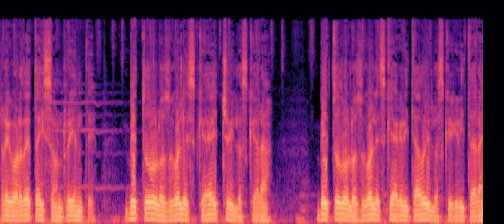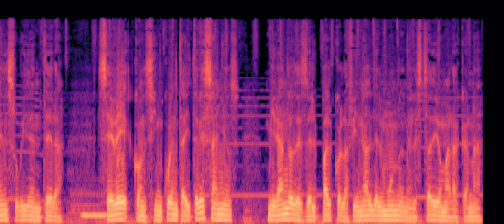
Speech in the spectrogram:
regordeta y sonriente. Ve todos los goles que ha hecho y los que hará. Ve todos los goles que ha gritado y los que gritará en su vida entera. Se ve, con 53 años, mirando desde el palco la final del mundo en el Estadio Maracaná.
